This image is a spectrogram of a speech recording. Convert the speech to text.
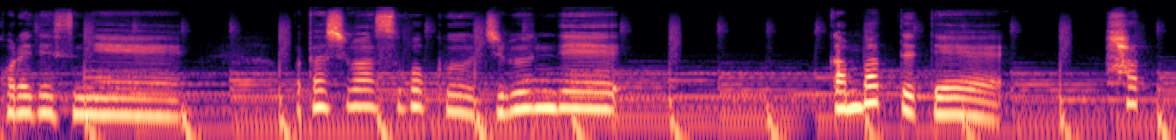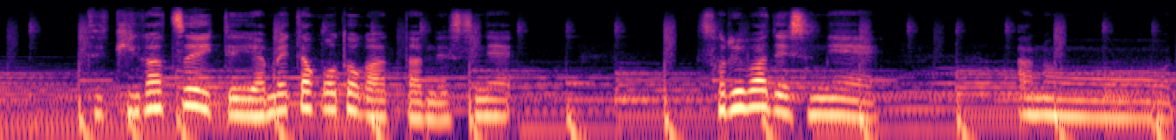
これですね。私はすごく自分で頑張っててはっって気がついてやめたことがあったんですね。それはですねあの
